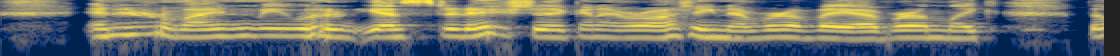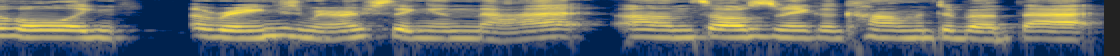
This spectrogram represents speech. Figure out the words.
and it reminded me when yesterday Shik and I were watching Never Have I Ever and like the whole like arranged marriage thing in that. Um, so I'll just make a comment about that.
